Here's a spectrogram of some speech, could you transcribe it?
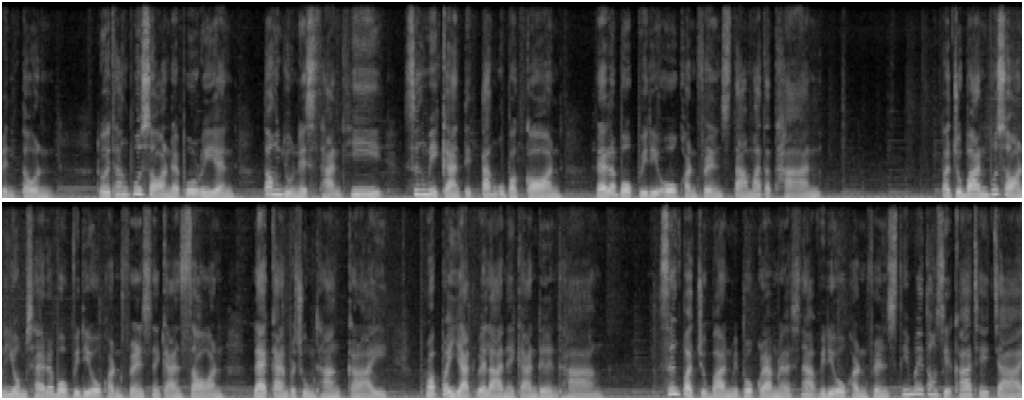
เป็นต้น โดยทั้งผู้สอนและผู้เรียนต้องอยู่ในสถานที่ ซึ่งมีการติดตั้งอุปกรณ์ และระบบ video conference ตามมาตรฐาน ปัจจุบันผู้สอนนิยมใช้ระบบ video conference ในการสอนและการประชุมทางไกล เพราะประหยัดเวลาในการเดินทาง ซึ่งปัจจุบันมีโปรแกรมในลักษณะ video conference ที่ไม่ต้องเสียค่าใช้จ่าย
